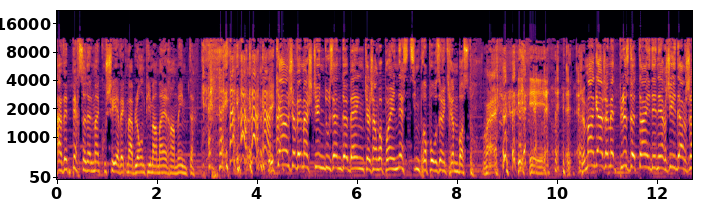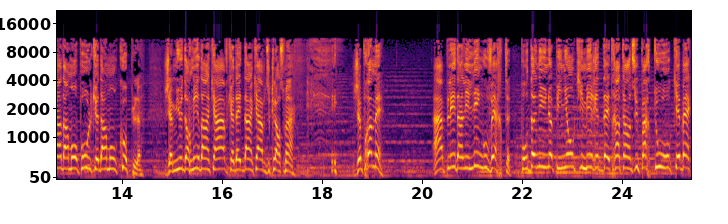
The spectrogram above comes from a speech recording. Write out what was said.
avait personnellement couché avec ma blonde puis ma mère en même temps. Et quand je vais m'acheter une douzaine de beignes que j'envoie pas un esti me proposer un crème Boston. Ouais. Je m'engage à mettre plus de temps et d'énergie et d'argent dans mon pool que dans mon couple. J'aime mieux dormir dans la cave que d'être dans la cave du classement. Je promets à appeler dans les lignes ouvertes pour donner une opinion qui mérite d'être entendue partout au Québec.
